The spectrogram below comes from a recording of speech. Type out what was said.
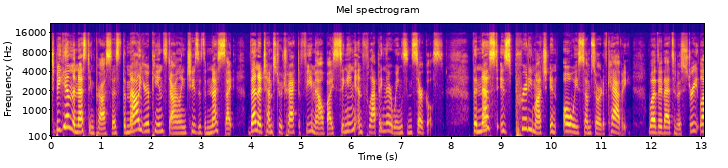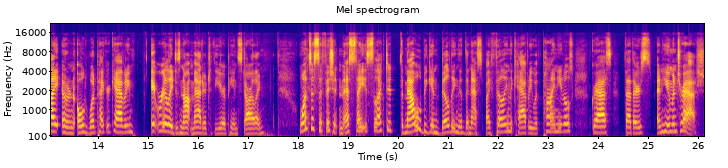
To begin the nesting process, the male European starling chooses a nest site, then attempts to attract a female by singing and flapping their wings in circles. The nest is pretty much in always some sort of cavity. Whether that's in a streetlight or an old woodpecker cavity, it really does not matter to the European starling. Once a sufficient nest site is selected, the male will begin building the nest by filling the cavity with pine needles, grass, feathers, and human trash.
